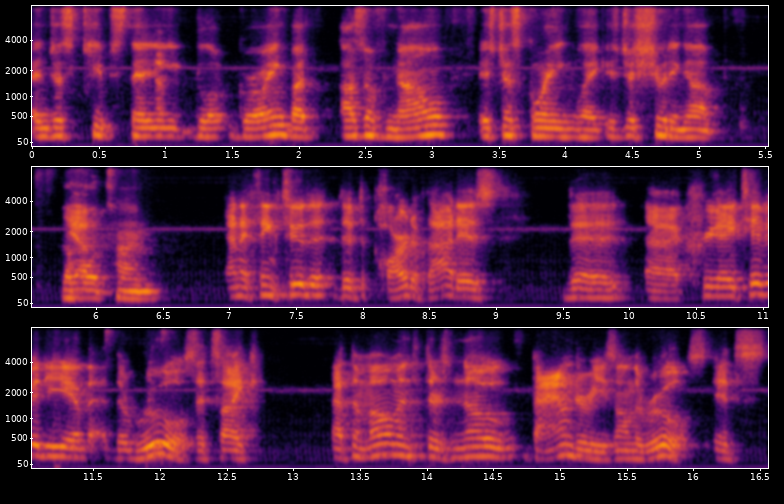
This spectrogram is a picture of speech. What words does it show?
and just keep steady growing but as of now it's just going like it's just shooting up the yeah. whole time and i think too that the, the part of that is the uh, creativity and the, the rules. It's like at the moment there's no boundaries on the rules. It's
